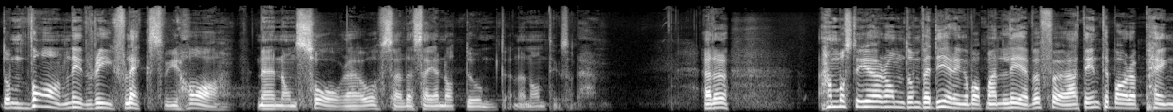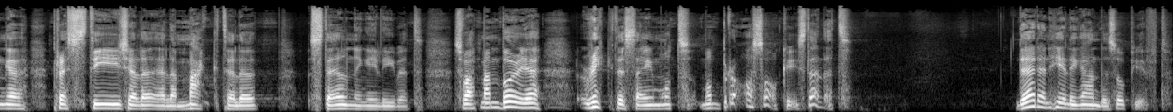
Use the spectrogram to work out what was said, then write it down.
de vanliga reflex vi har när någon sårar oss eller säger något dumt eller någonting sådär. Eller han måste göra om de värderingar vad man lever för. Att det inte bara är pengar, prestige eller, eller makt eller ställning i livet. Så att man börjar rikta sig mot, mot bra saker istället. Det är den heliga andes uppgift.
